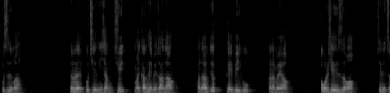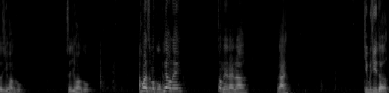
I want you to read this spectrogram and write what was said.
不是吗？对不对？不仅你想去买钢铁没赚到，反而又赔屁股，看到没有？我的建议是什么？请你择机换股。直接换股，啊，换什么股票呢？重点来了，来，记不记得？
